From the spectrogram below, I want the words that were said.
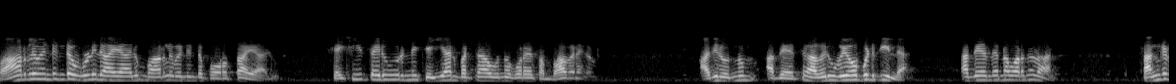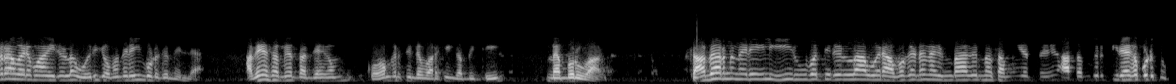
പാർലമെന്റിന്റെ ഉള്ളിലായാലും പാർലമെന്റിന്റെ പുറത്തായാലും ശശി തരൂരിന് ചെയ്യാൻ പറ്റാവുന്ന കുറെ സംഭാവനകൾ. അതിലൊന്നും അദ്ദേഹത്തെ അവർ ഉപയോഗപ്പെടുത്തിയില്ല. അദ്ദേഹം തന്നെ പറഞ്ഞതാണ്. സംഘടനാപരമായിട്ടുള്ള ഒരു ചുമതലയും കൊടുക്കുന്നില്ല. അതേസമയത്ത് അദ്ദേഹം കോൺഗ്രസിന്റെ വർക്കിംഗ് കമ്മിറ്റി മെമ്പറുമാണ്. സാധാരണ നിലയിൽ ഈ രൂപത്തിലുള്ള ഒരു അവഗണന ഉണ്ടാകുന്ന സമയത്ത് അസംതൃപ്തി രേഖപ്പെടുത്തും.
